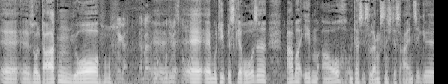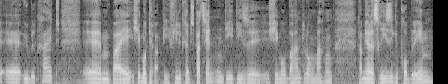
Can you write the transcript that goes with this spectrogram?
Äh, äh, Soldaten, ja. Egal. Aber Multiple Sklerose. Äh, äh, Multiple Sklerose, aber eben auch, und das ist langs nicht das einzige, äh, Übelkeit ähm, bei Chemotherapie. Viele Krebspatienten, die diese Chemobehandlung machen, haben ja das riesige Problem,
